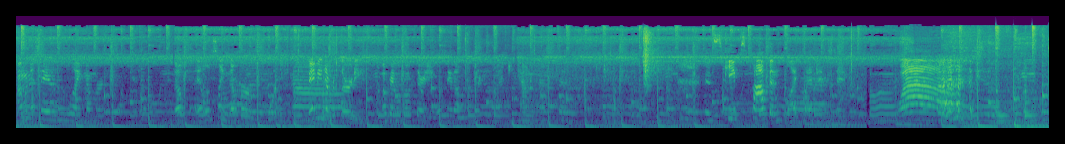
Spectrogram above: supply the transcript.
I'm gonna say this is like number 20. Nope, it looks like number 40. Maybe number 30. Okay, we'll go 30. We'll say that was 30. Keep counting them because It keeps popping. like my mixtape. Wow.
